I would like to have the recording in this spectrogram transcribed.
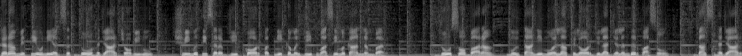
ਤਰ੍ਹਾਂ ਮਿਤੀ 19 ਅਗਸਤ 2024 ਨੂੰ ਸ਼੍ਰੀਮਤੀ ਸਰਬਜੀਤ ਕੌਰ ਪਤਨੀ ਕਮਲਜੀਤ ਵਾਸੀ ਮਕਾਨ ਨੰਬਰ 212 ਮੁਲਤਾਨੀ ਮੁਹੱਲਾ ਫਿਲੌਰ ਜ਼ਿਲ੍ਹਾ ਜਲੰਧਰ ਪਾਸੋਂ 10000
